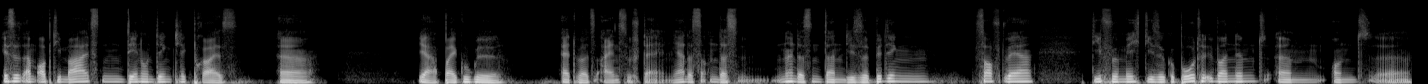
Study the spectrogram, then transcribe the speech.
ist es am optimalsten, den und den Klickpreis äh, ja, bei Google AdWords einzustellen. Ja, das, und das, ne, das sind dann diese Bidding-Software, die für mich diese Gebote übernimmt ähm, und äh,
